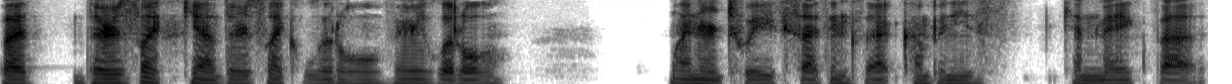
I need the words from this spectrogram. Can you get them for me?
But there's like yeah, there's like little very little minor tweaks I think that companies can make that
